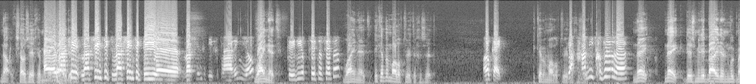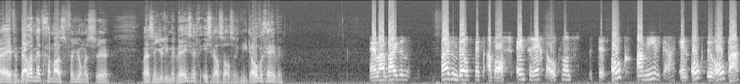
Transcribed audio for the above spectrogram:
Nou, ik zou zeggen. Uh, waar, vind, waar, vind, ik, waar, vind ik die, uh, waar vind ik die verklaring, Joop? Wynet. Kun je die op Twitter zetten? Wynet. Ik heb hem al op Twitter gezet. Oké. Ik heb hem al op Twitter ja, gezet. gaat niet gebeuren. Nee, nee. Dus meneer Biden moet maar even bellen met Hamas. Van jongens, uh, waar zijn jullie mee bezig? Israël zal zich niet overgeven. En maar Biden, Biden belt met Abbas. En terecht ook, want ook Amerika en ook Europa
